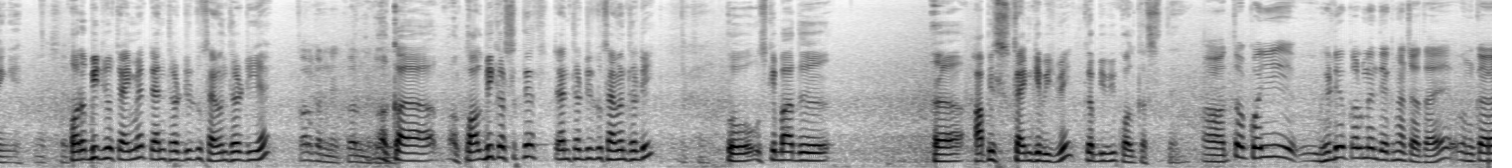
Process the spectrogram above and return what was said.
देंगे अच्छा। और अभी जो टाइम है ten thirty to seven thirty है कॉल करने कॉल कॉल भी कर सकते हैं ten thirty to seven thirty तो उसके बाद आप इस टाइम के बीच में कभी भी कॉल कर सकते हैं आ, तो कोई वीडियो कॉल में देखना चाहता है उनका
